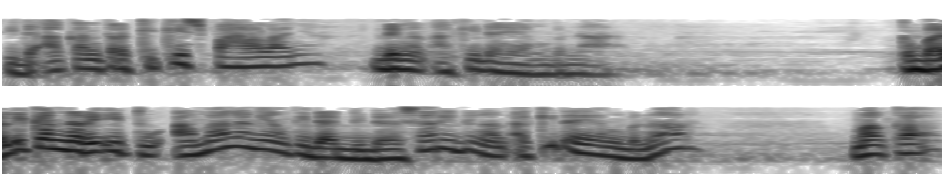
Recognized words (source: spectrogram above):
tidak akan terkikis pahalanya dengan akidah yang benar. Kebalikan dari itu, amalan yang tidak didasari dengan akidah yang benar, maka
